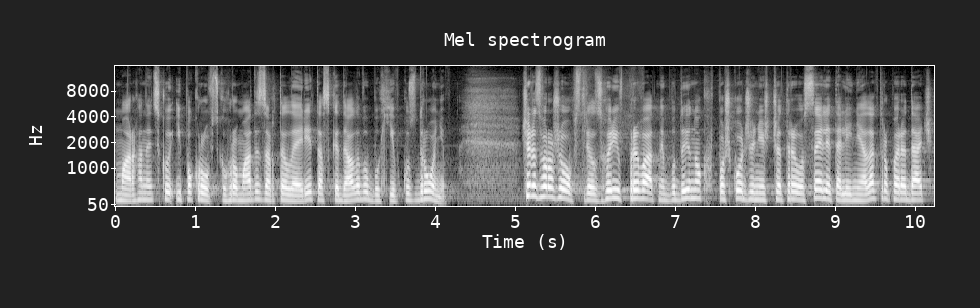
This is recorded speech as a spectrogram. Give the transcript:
Марганецьку і Покровську громади з артилерії та скидали вибухівку з дронів. Через ворожий обстріл згорів приватний будинок, пошкоджені ще три оселі та лінії електропередач,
